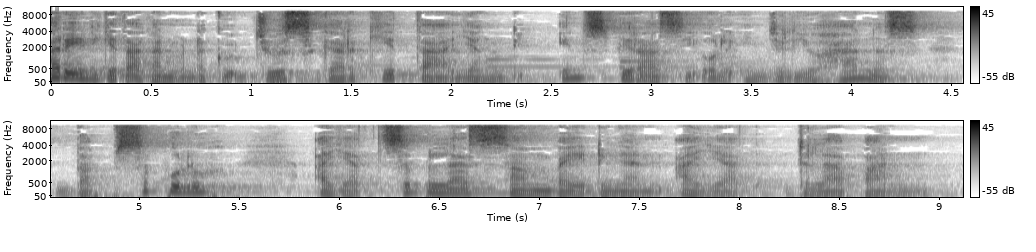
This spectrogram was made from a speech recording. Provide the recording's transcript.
Hari ini kita akan meneguk jus segar kita yang diinspirasi oleh Injil Yohanes bab 10 ayat 11 sampai dengan ayat 18.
